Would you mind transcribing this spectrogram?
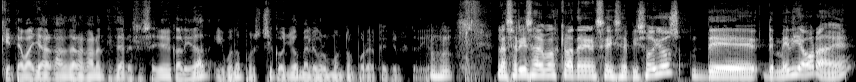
que te vaya a dar a garantizar ese sello de calidad. Y bueno, pues chico, yo me alegro un montón por él. ¿Qué quieres que te diga? La serie sabemos que va a tener seis episodios de, de media hora, ¿eh?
